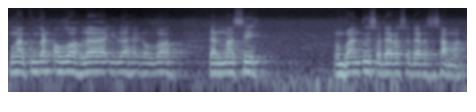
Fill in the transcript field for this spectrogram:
mengagungkan Allah la ilaha illallah dan masih membantu saudara-saudara sesama.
